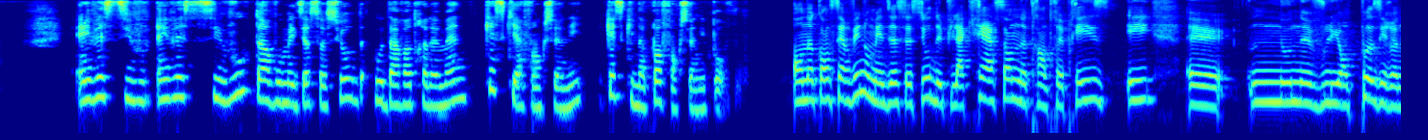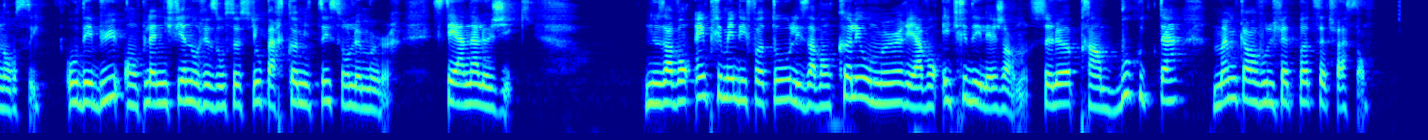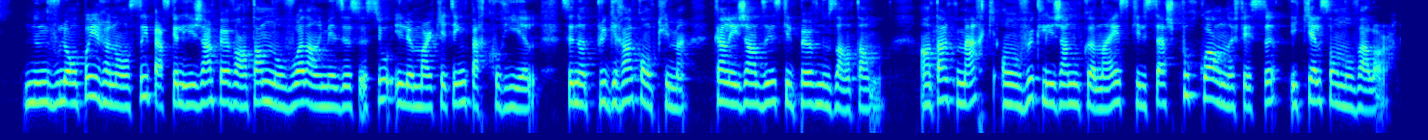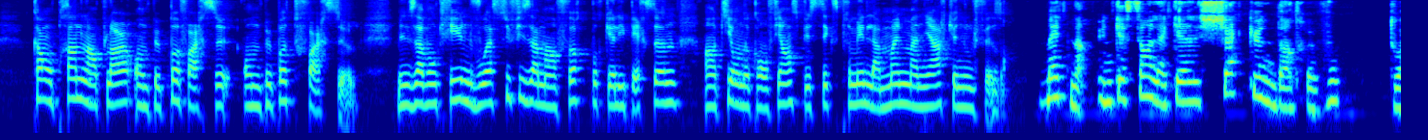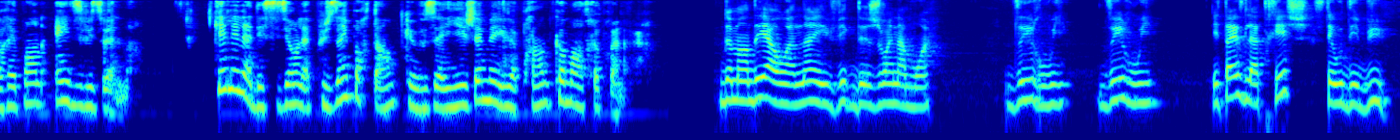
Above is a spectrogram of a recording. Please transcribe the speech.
Investissez-vous investissez-vous dans vos médias sociaux ou dans votre domaine? Qu'est-ce qui a fonctionné? Qu'est-ce qui n'a pas fonctionné pour vous? On a conservé nos médias sociaux depuis la création de notre entreprise et euh, nous ne voulions pas y renoncer. Au début, on planifiait nos réseaux sociaux par comité sur le mur. C'était analogique. Nous avons imprimé des photos, les avons collées au mur et avons écrit des légendes. Cela prend beaucoup de temps, même quand vous le faites pas de cette façon. Nous ne voulons pas y renoncer parce que les gens peuvent entendre nos voix dans les médias sociaux et le marketing par courriel. C'est notre plus grand compliment quand les gens disent qu'ils peuvent nous entendre. En tant que marque, on veut que les gens nous connaissent, qu'ils sachent pourquoi on a fait ça et quelles sont nos valeurs. Quand on prend de l'ampleur, on ne peut pas faire ça, on ne peut pas tout faire seul. Mais nous avons créé une voix suffisamment forte pour que les personnes en qui on a confiance puissent s'exprimer de la même manière que nous le faisons. Maintenant, une question à laquelle chacune d'entre vous doit répondre individuellement. Quelle est la décision la plus importante que vous ayez jamais eu à prendre comme entrepreneur? Demander à Oana et Vic de se joindre à moi. Dire oui. Dire oui. Était-ce de la triche? C'était au début.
